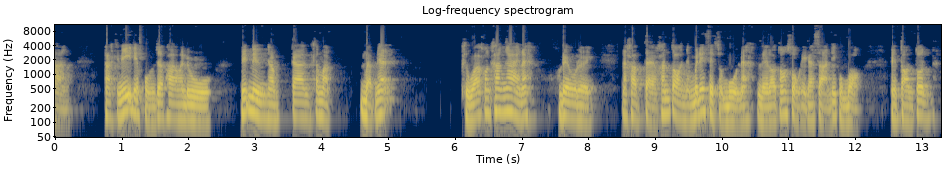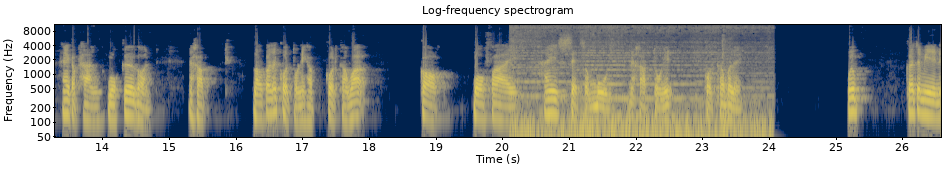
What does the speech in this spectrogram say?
่างอะทีนี้เดี๋ยวผมจะพามาดูนิดนึงนะครับการสมัครแบบเนี้ยถือว่าค่อนข้างง่ายนะเร็วเลยนะครับ แต่ขั้นตอนยังไม่ได้เสร็จสมบูรณ์นะเดี๋ยวเราต้องส่งเอกสารที่ผมบอกในตอนต้นให้กับทาง w o r k e r ก่อนนะครับ เราก็จะกดตรงนี้ครับ กดคำว่ากรอกโปรไฟล์ให้เสร็จสมบูรณ์นะครับ ตรงนี้ กดเข้าไปเลยปุ๊บก็จะมีใน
